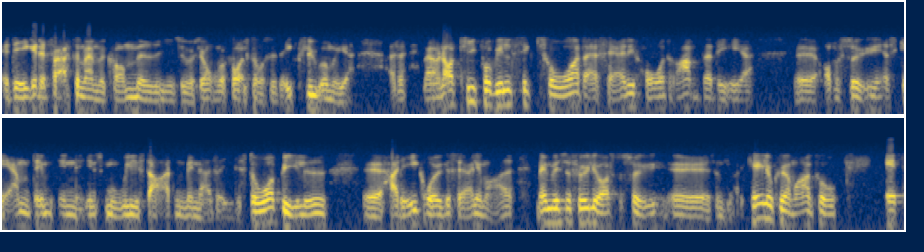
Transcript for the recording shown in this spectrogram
at det ikke er det første, man vil komme med i en situation, hvor folk stort set ikke flyver mere. Altså, man vil nok kigge på, hvilke sektorer, der er særligt hårdt ramt af det her, øh, og forsøge at skærme dem en, en smule i starten. Men altså i det store billede øh, har det ikke rykket særlig meget. Men vil selvfølgelig også forsøge, øh, som de radikale kører meget på, at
